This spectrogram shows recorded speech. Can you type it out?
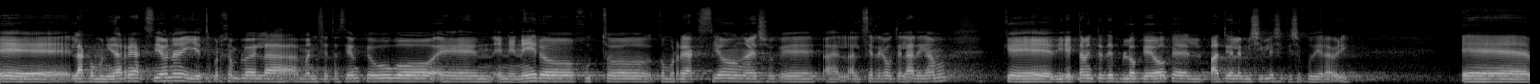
eh, la comunidad reacciona y esto, por ejemplo, es la manifestación que hubo en, enero, justo como reacción a eso que al, cierre cautelar, digamos, que directamente desbloqueó que el patio de la invisible sí que se pudiera abrir. Eh,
